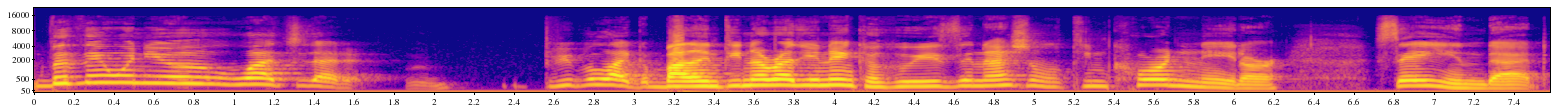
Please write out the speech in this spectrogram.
But then when you watch that, people like Valentina Rodionenko, who is the national team coordinator, saying that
